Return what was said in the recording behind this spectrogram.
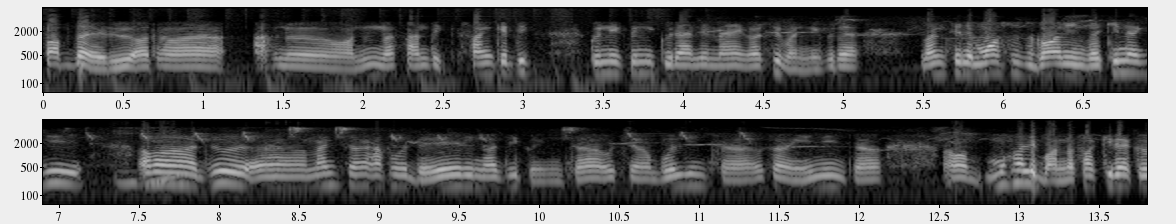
शब्दहरू अथवा आफ्नो भनौँ न शान्ति साङ्केतिक कुनै कुनै कुराले माया गर्छु भन्ने कुरा मान्छेले महसुस गरिन्छ। किनकि अब जो मान्छेसँग आफू धेरै नजिक हुन्छ उसँग बोलिन्छ उसँग हिँडिन्छ अब मुखले भन्न सकिरहेको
